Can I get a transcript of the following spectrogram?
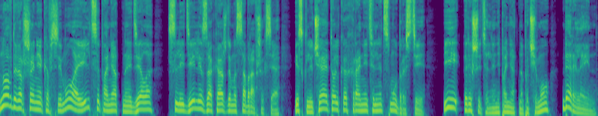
Но в довершение ко всему аильцы, понятное дело, следили за каждым из собравшихся, исключая только хранительниц мудрости и, решительно непонятно почему, Беррилейн,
